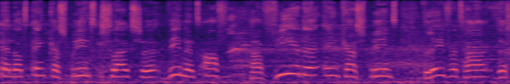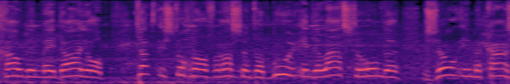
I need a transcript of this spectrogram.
En dat NK Sprint sluit ze winnend af. Haar vierde NK Sprint levert haar de gouden medaille op. Dat is toch wel verrassend dat Boer in de laatste ronde zo in elkaar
